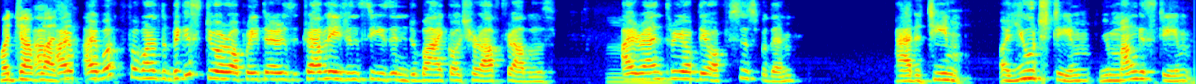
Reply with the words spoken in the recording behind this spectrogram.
What job was I, it? I worked for one of the biggest tour operators, travel agencies in Dubai called Sharaf Travels. Mm. I ran three of the offices for them. I had a team, a huge team, humongous team,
